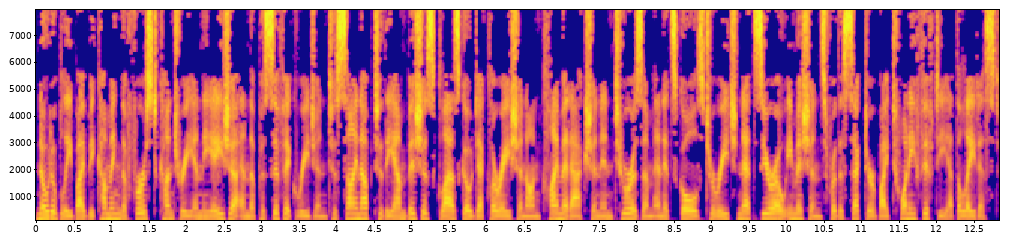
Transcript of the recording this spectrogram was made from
notably by becoming the first country in the Asia and the Pacific region to sign up to the ambitious Glasgow Declaration on Climate Action in Tourism and its goals to reach net zero emissions for the sector by 2050 at the latest.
